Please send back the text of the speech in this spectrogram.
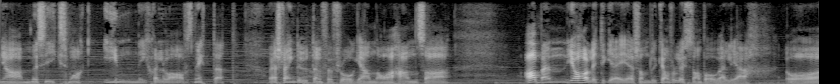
ja, musiksmak in i själva avsnittet. Och jag slängde ut en förfrågan och han sa Ja, men jag har lite grejer som du kan få lyssna på och välja. Och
